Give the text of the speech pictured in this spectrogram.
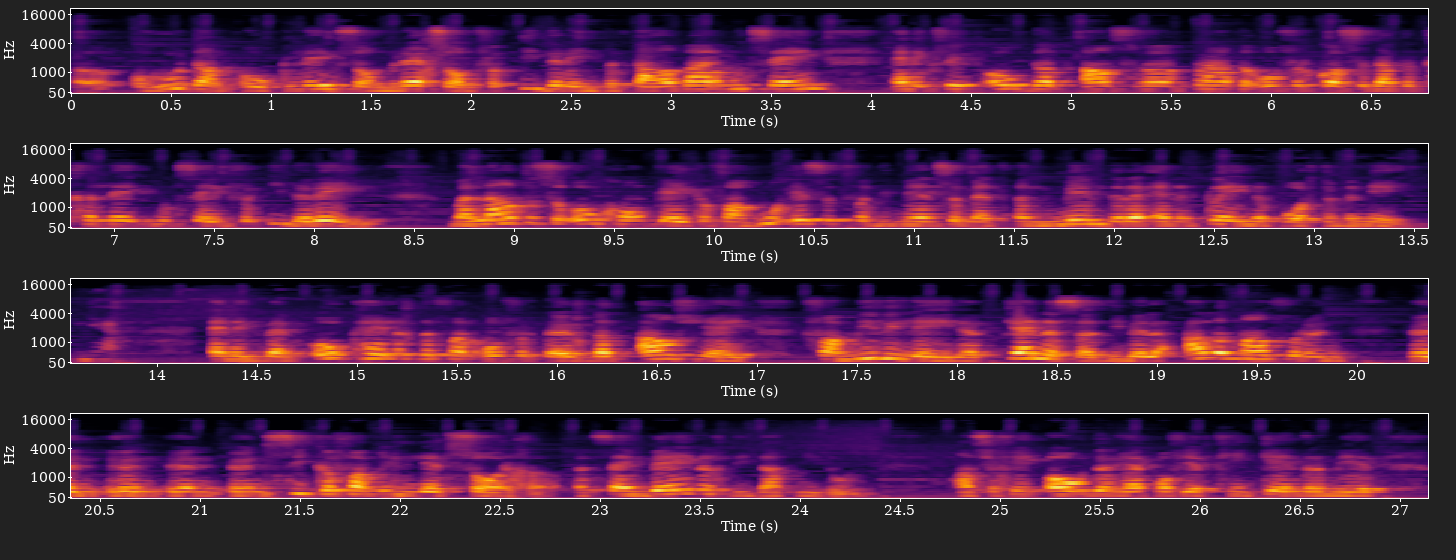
eh, hoe dan ook, linksom, rechtsom, voor iedereen betaalbaar moet zijn. En ik vind ook dat als we praten over kosten, dat het gelijk moet zijn voor iedereen. Maar laten ze ook gewoon kijken van hoe is het voor die mensen met een mindere en een kleine portemonnee. Ja. En ik ben ook heilig ervan overtuigd dat als jij familieleden, kennissen, die willen allemaal voor hun, hun, hun, hun, hun zieke familielid zorgen. Het zijn weinig die dat niet doen. Als je geen ouder hebt of je hebt geen kinderen meer,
